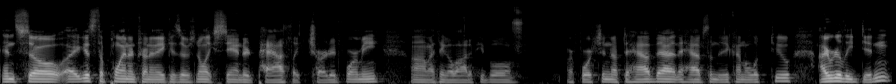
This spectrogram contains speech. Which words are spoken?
And so I guess the point I'm trying to make is there's no like standard path like charted for me. Um, I think a lot of people are fortunate enough to have that and they have something to kind of look to. I really didn't,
